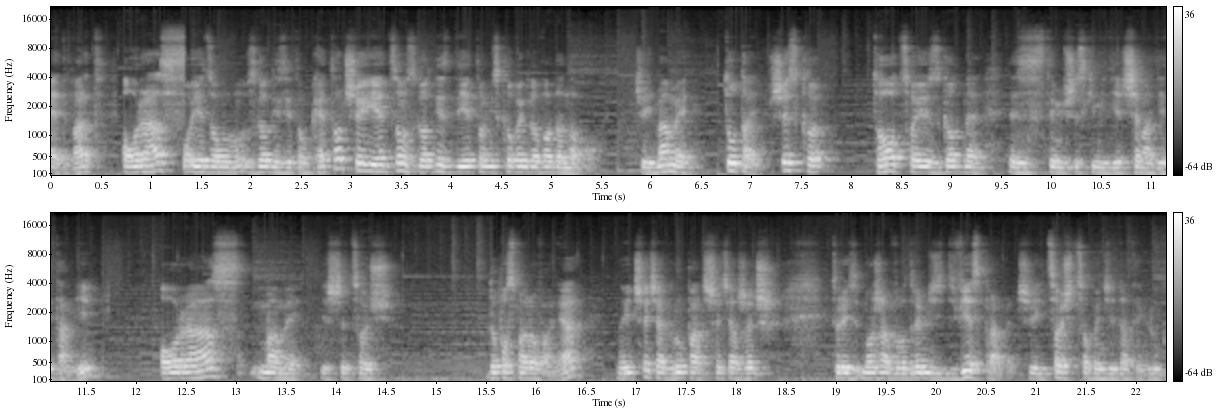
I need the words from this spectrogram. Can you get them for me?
Edward, oraz jedzą zgodnie z dietą keto, czy jedzą zgodnie z dietą niskowęglowodanową. Czyli mamy tutaj wszystko to, co jest zgodne z tymi wszystkimi trzema dietami oraz mamy jeszcze coś do posmarowania. No i trzecia grupa, trzecia rzecz, której można wyodrębnić dwie sprawy, czyli coś, co będzie dla tych grup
